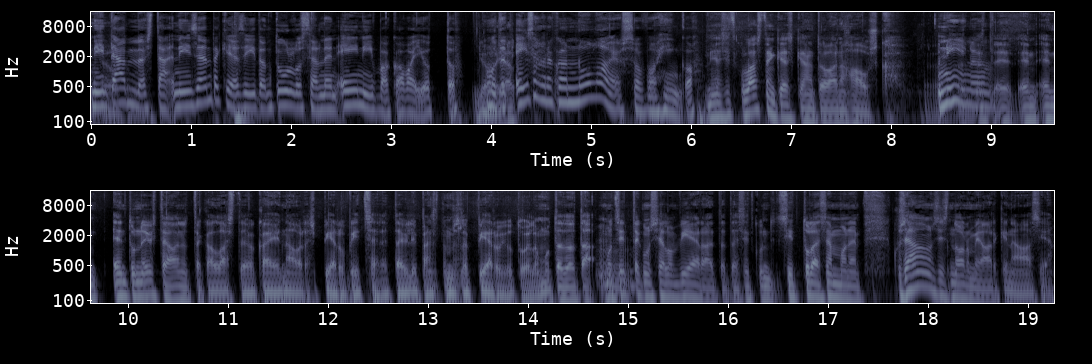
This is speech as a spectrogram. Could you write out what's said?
Niin tämmöistä. Niin sen takia siitä on tullut sellainen ei niin vakava juttu. Mutta ja- ei se ainakaan nolaa, jos se on vahinko. Niin ja sitten kun lasten keskenhän tuo on aina hauskaa. Niin on. Et- et- En, en, en tunne yhtään ainuttakaan lasta, joka ei naures pieruvitseille tai ylipäänsä tämmöiselle pierujutuille. Mutta, tota, mm. mutta sitten kun siellä on vieraita, tai sitten kun sit tulee semmoinen, kun sehän on siis normiarkina asia.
